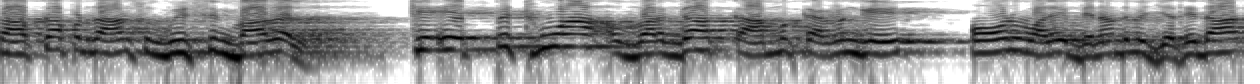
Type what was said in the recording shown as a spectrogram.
ਸਾਬਕਾ ਪ੍ਰਧਾਨ ਸੁਖਬੀਰ ਸਿੰਘ ਬਾਦਲ ਕਿ ਇਹ ਪਿੱਠੂਆਂ ਵਰਗਾ ਕੰਮ ਕਰਨਗੇ ਆਉਣ ਵਾਲੇ ਦਿਨਾਂ ਦੇ ਵਿੱਚ ਜਥੇਦਾਰ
